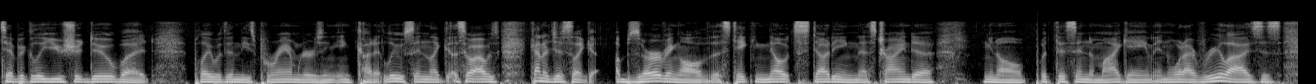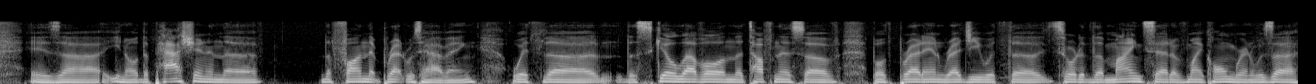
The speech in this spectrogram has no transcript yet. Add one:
typically you should do, but play within these parameters and, and cut it loose." And like, so I was kind of just like observing all of this, taking notes, studying this, trying to you know put this into my game and what I've realized is is uh you know the passion and the the fun that Brett was having with the the skill level and the toughness of both Brett and Reggie with the sort of the mindset of Mike Holmgren was uh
